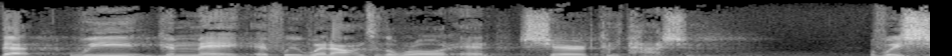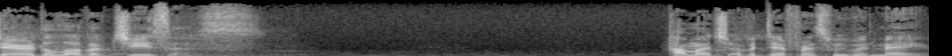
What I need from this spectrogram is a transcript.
that we can make if we went out into the world and shared compassion. If we shared the love of Jesus, how much of a difference we would make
